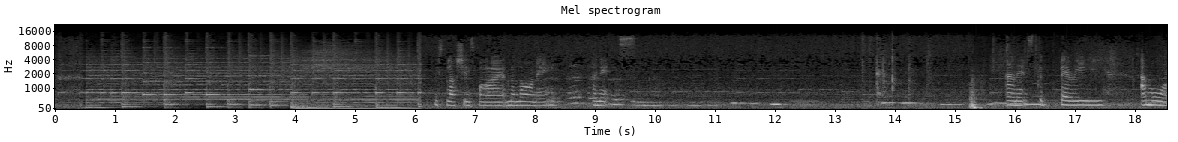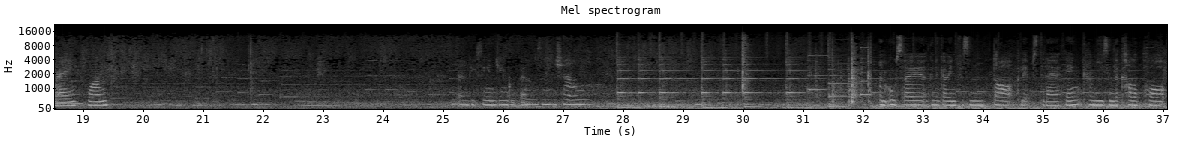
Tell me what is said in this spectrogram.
This blush is by Milani and it's and it's the Berry Amore one. Andy singing jingle bells in the shower. I'm also going to go in for some dark lips today I think. I'm using the Colourpop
